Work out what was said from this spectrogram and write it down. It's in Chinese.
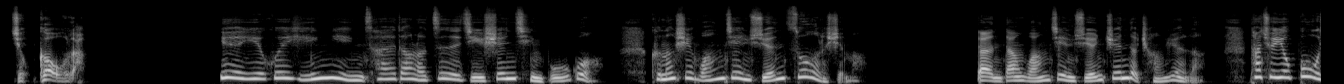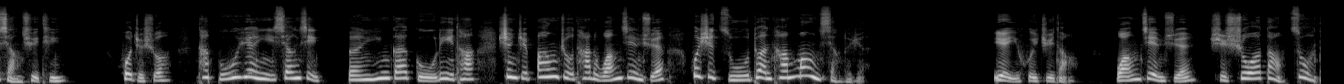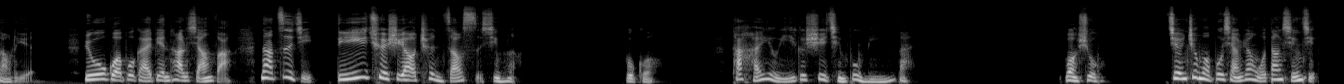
就够了。叶一辉隐隐猜到了自己申请不过，可能是王建玄做了什么。但当王建玄真的承认了，他却又不想去听，或者说他不愿意相信，本应该鼓励他甚至帮助他的王建玄会是阻断他梦想的人。叶一辉知道王建玄是说到做到的人，如果不改变他的想法，那自己的确是要趁早死心了。不过，他还有一个事情不明白，王叔。既然这么不想让我当刑警，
